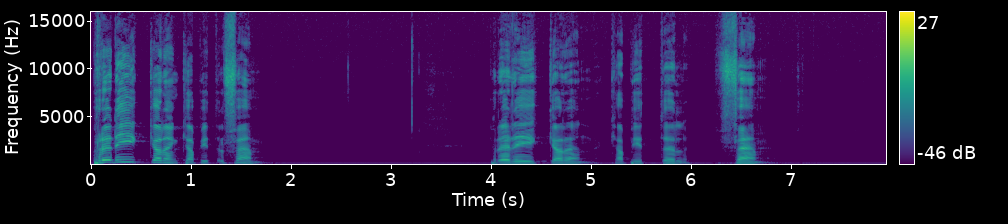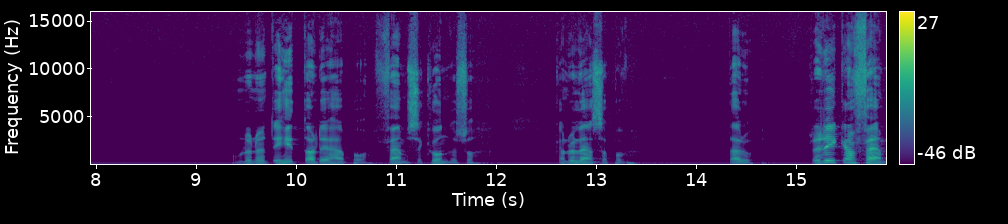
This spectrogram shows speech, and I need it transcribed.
Predikaren kapitel 5. Predikaren kapitel 5. Om du nu inte hittar det här på fem sekunder så kan du läsa på där uppe. Predikan 5,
